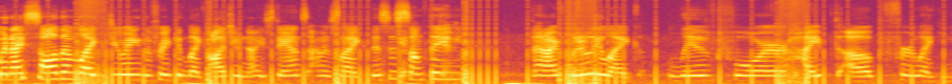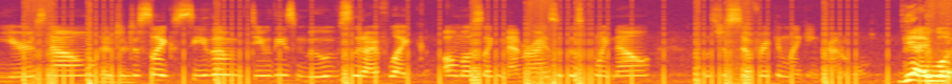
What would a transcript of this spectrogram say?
when I saw them like doing the freaking like Aju Nice dance. I was like, this is something that I've literally like lived for, hyped up for like years now, and to Mhm. just like see them do these moves that I've like almost like memorized at this point now was just so freaking like incredible. Yeah, it was.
